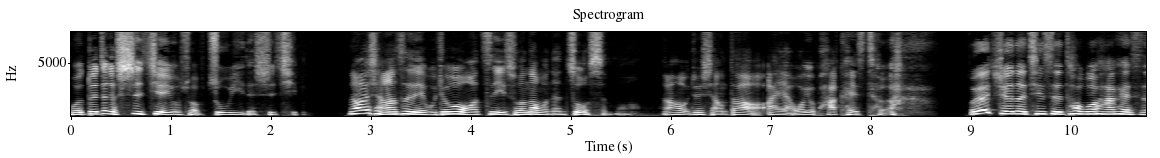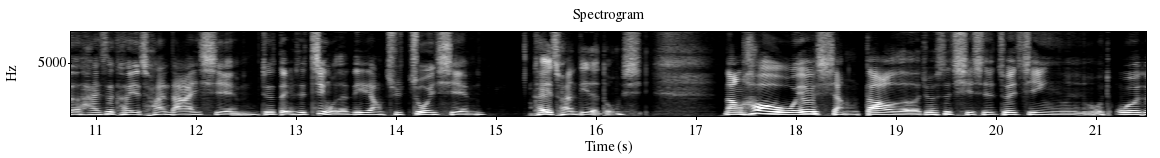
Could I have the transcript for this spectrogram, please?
或者对这个世界有所注意的事情。然后想到这里，我就问我自己说：“那我能做什么？”然后我就想到，哎呀，我有 podcast 啊，我就觉得其实透过 podcast 还是可以传达一些，就是等于是尽我的力量去做一些可以传递的东西。然后我又想到了，就是其实最近我我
